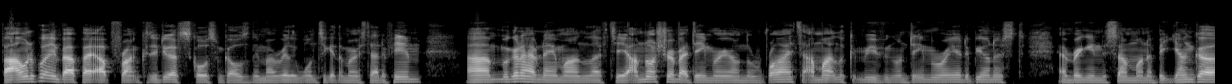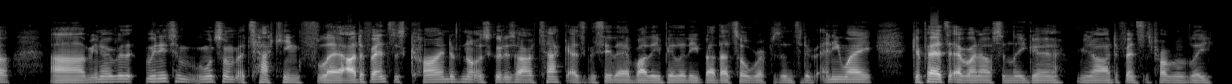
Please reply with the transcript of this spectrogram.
But I want to put Mbappe up front because he do have to score some goals with him. I really want to get the most out of him. Um, we're going to have Neymar on the left here. I'm not sure about Di Maria on the right. I might look at moving on Di Maria, to be honest, and bringing in someone a bit younger. Um, you know, we need some we want some attacking flair. Our defense is kind of not as good as our attack, as you can see there by the ability, but that's all representative anyway. Compared to everyone else in Liga, you know, our defense is probably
